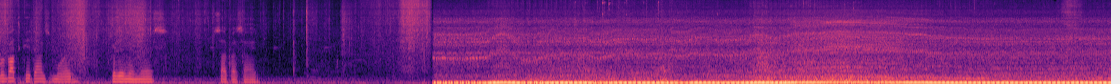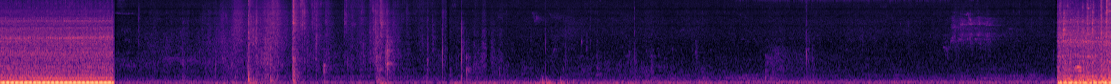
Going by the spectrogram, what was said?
We're about to cut down some wood, put it in this, side by side.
